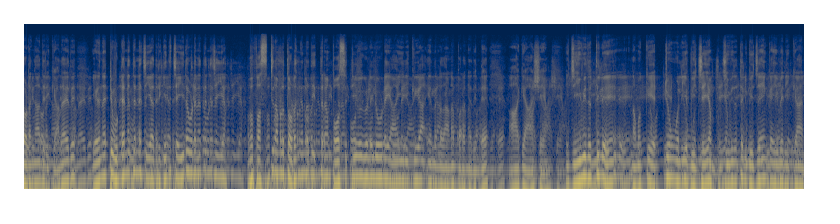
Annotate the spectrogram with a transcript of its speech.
തുടങ്ങാതിരിക്കുക. അതായത് എഴുന്നേറ്റ് ഉടനെ തന്നെ ചെയ്യാതിരിക്കുക. ഇത് ചെയ്ത ഉടനെ തന്നെ ചെയ്യാം. അപ്പോൾ ഫസ്റ്റ് നമ്മൾ തുടങ്ങുന്നത് ഇത്തരം പോസിറ്റീവുകളിലൂടെ ആയിരിക്കുക എന്നുള്ളതാണ് പറഞ്ഞതിന്റെ ആകെ ആശയം. ഈ ജീവിതത്തിൽ നമുക്ക് ഏറ്റവും വലിയ വിജയം ജീവിതത്തിൽ വിജയം കൈവരിക്കാൻ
